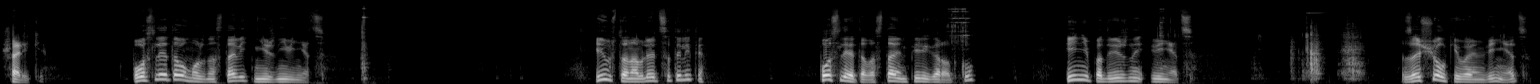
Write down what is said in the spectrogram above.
шарики. После этого можно ставить нижний венец. И устанавливать сателлиты. После этого ставим перегородку и неподвижный венец. Защелкиваем венец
